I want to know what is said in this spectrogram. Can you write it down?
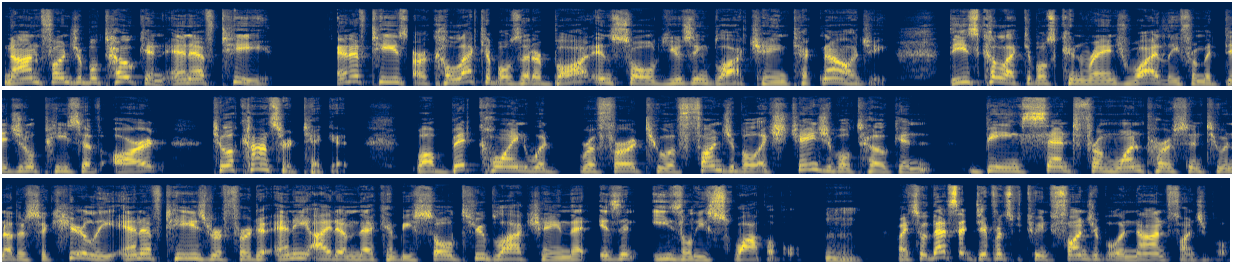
Non fungible token, NFT. NFTs are collectibles that are bought and sold using blockchain technology. These collectibles can range widely from a digital piece of art to a concert ticket, while Bitcoin would refer to a fungible exchangeable token being sent from one person to another securely, NFTs refer to any item that can be sold through blockchain that isn't easily swappable. Mm-hmm. Right. So that's the difference between fungible and non fungible.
